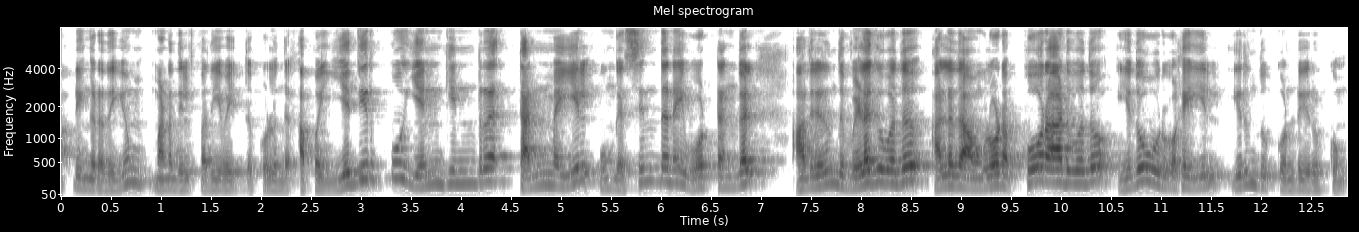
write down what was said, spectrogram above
அப்படிங்கிறதையும் மனதில் பதிய வைத்துக் கொள்ளுங்கள். அப்போ எதிர்ப்பு என்கின்ற தன்மையில் உங்கள் சிந்தனை ஓட்டங்கள் அதிலிருந்து விலகுவதோ அல்லது அவங்களோட போராடுவதோ ஏதோ ஒரு வகையில் இருந்து கொண்டு இருக்கும்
